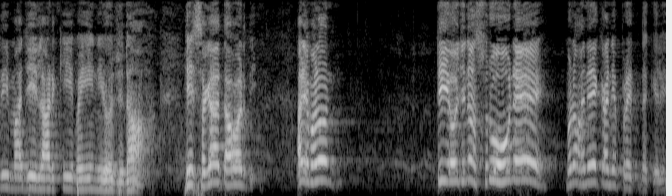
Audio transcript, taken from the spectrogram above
मुख्यमंत्री माझी लाडकी बहीण योजना ही सगळ्यात आवडती. आणि म्हणून ती योजना सुरू होऊ नये म्हणून अनेकांनी प्रयत्न केले.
